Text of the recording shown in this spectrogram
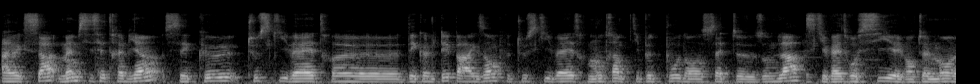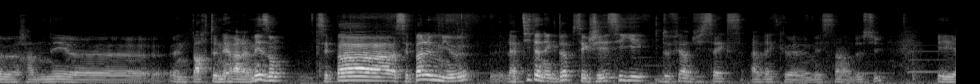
avec ça, même si c'est très bien, c'est que tout ce qui va être euh, décolleté par exemple, tout ce qui va être montrer un petit peu de peau dans cette euh, zone là, ce qui va être aussi éventuellement euh, ramener un partenaire à la maison, c'est pas, pas le mieux. La petite anecdote, c'est que j'ai essayé de faire du sexe avec mes seins dessus, et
